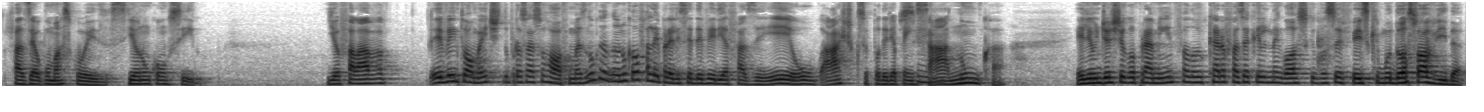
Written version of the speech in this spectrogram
fazer algumas coisas e eu não consigo? E eu falava, eventualmente, do processo Hoffman, mas nunca, eu nunca falei para ele você deveria fazer, ou acho que você poderia pensar, Sim. nunca. Ele um dia chegou para mim e falou, eu quero fazer aquele negócio que você fez que mudou a sua vida.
